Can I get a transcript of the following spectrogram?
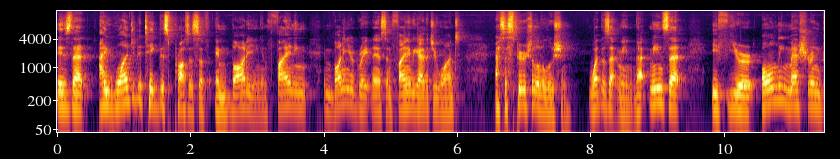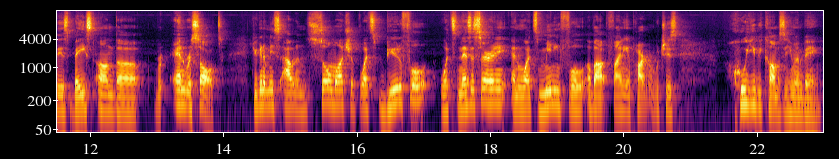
is that I want you to take this process of embodying and finding, embodying your greatness and finding the guy that you want as a spiritual evolution. What does that mean? That means that if you're only measuring this based on the end result, you're to miss out on so much of what's beautiful, what's necessary, and what's meaningful about finding a partner, which is who you become as a human being,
